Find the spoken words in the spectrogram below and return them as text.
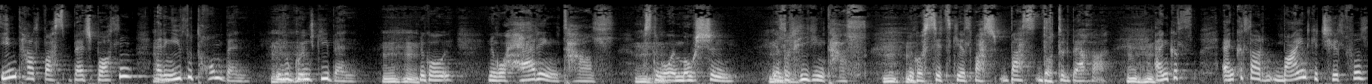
энэ тал бас байж болно. Харин илүү том байна. Илүү гүнжгий байна. Нөгөө нөгөө хайрын тал бас нөгөө emotion илэрхийлгийн тал нөгөө сэтгэл бас бас дотор байгаа. Англи англиар mind гэж хэлбэл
